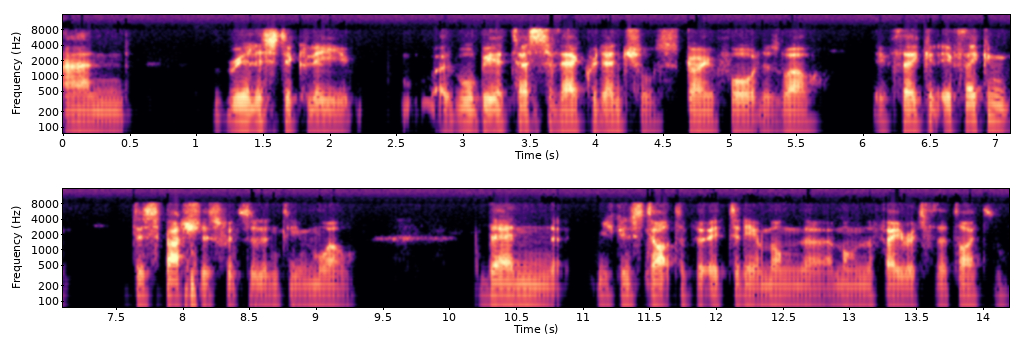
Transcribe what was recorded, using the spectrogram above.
and realistically, it will be a test of their credentials going forward as well. If they can, if they can dispatch the Switzerland team well, then you can start to put Italy among the among the favourites for the title.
